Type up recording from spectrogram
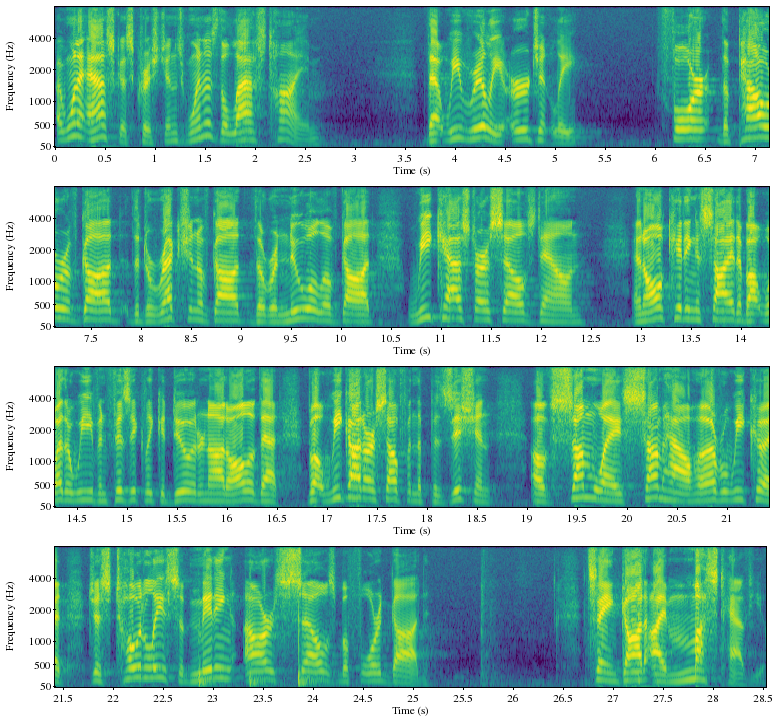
I want to ask us, Christians, when is the last time that we really urgently, for the power of God, the direction of God, the renewal of God, we cast ourselves down? And all kidding aside about whether we even physically could do it or not, all of that, but we got ourselves in the position of some way, somehow, however we could, just totally submitting ourselves before God. Saying, God, I must have you.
